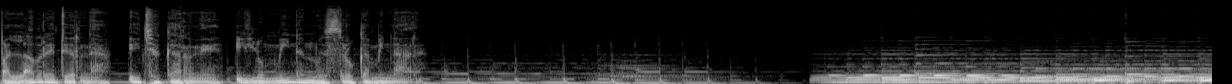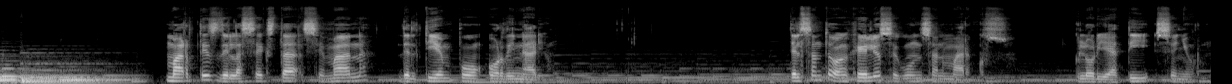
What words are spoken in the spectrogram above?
palabra eterna, hecha carne, ilumina nuestro caminar. Martes de la sexta semana del tiempo ordinario. Del Santo Evangelio según San Marcos. Gloria a ti, Señor.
